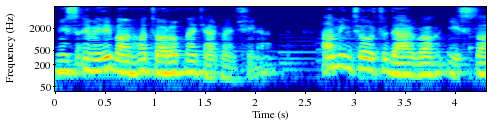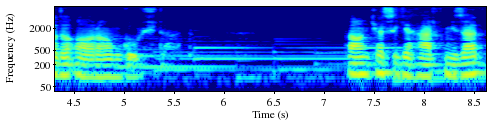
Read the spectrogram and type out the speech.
میس امیلی به آنها تعارف نکرد بنشینند. همینطور تو درگاه ایستاد و آرام گوش داد. و آن کسی که حرف می‌زد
